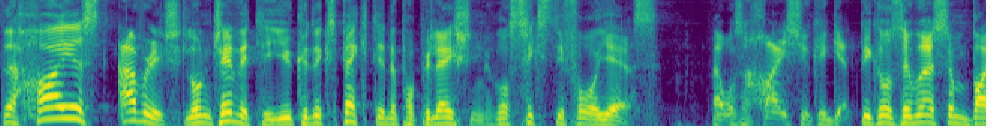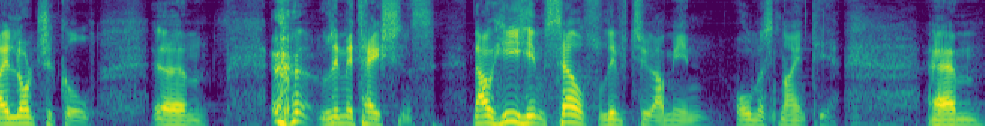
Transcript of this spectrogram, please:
the highest average longevity you could expect in a population was 64 years. That was the highest you could get because there were some biological um, limitations. Now, he himself lived to, I mean, almost 90. Um,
